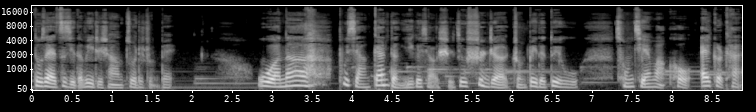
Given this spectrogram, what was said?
都在自己的位置上做着准备。我呢不想干等一个小时，就顺着准备的队伍从前往后挨个看，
